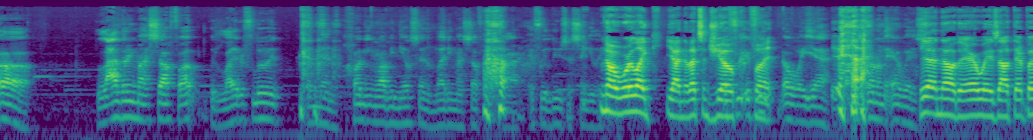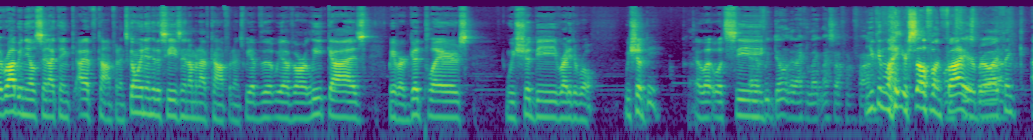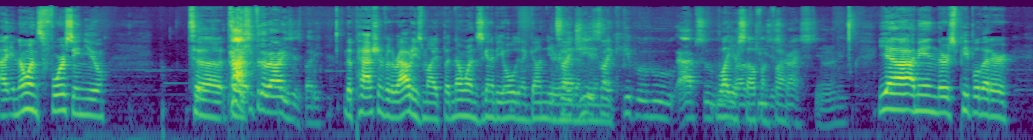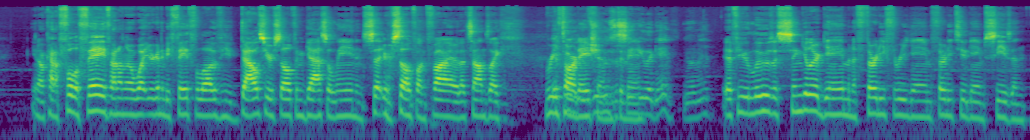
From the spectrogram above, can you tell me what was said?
uh lathering myself up with lighter fluid and then hugging Robbie Neilson and lighting myself on fire if we lose a singular. No, we're like, yeah, no, that's a If joke, we- if but. we, oh wait, yeah, run on the airways. Yeah, no, the airways out there. But Robbie Neilson, I think I have confidence going into the season. I'm gonna have confidence. We have the we have our elite guys. We have our good players. We should be ready to roll. We should be. Okay. Let, us And see. if we don't, then I can light myself on fire. You can light yourself on, On fire, bro. I think I, no one's forcing you to, Passion to for the rowdies is, buddy. the passion for the rowdies might, but no one's gonna be holding a gun to your It's head. like and G- it's being like people who absolutely Light love yourself on Jesus fire. Christ. You know what I mean? Yeah, I mean, there's people that are, you know, kind of full of faith. I don't know what you're going to be faithful of if you douse yourself in gasoline and set yourself on fire. That sounds like retardation If you- if you lose a to me. singular game. You know what I mean? If you lose a singular game in a 33 game, 32 game season,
